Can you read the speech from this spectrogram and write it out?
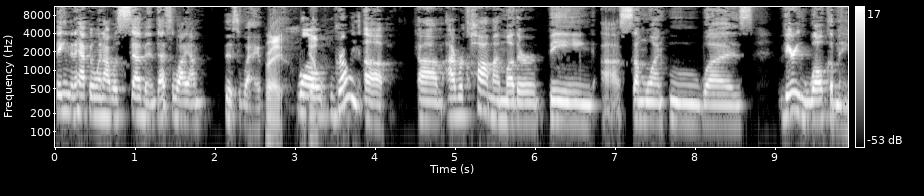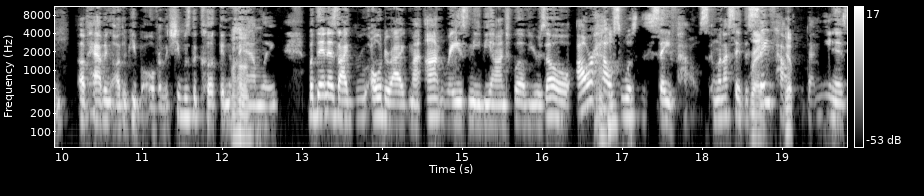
thing that happened when I was seven, that's why I'm this way. Right. Well, yep. growing up, um, I recall my mother being uh, someone who was very welcoming of having other people over. Like she was the cook in the uh-huh. family. But then as I grew older, I, my aunt raised me beyond 12 years old. Our mm-hmm. house was the safe house. And when I say the right. safe house, yep. what that mean is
